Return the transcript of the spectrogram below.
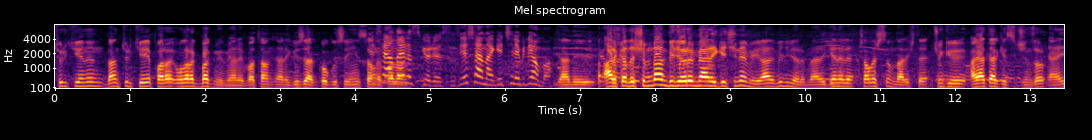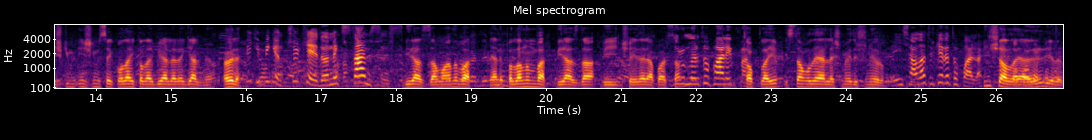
Türkiye'nin ben Türkiye'ye para olarak bakmıyorum yani vatan yani güzel kokusu insanı Yaşayanları falan. nasıl görüyorsunuz? Yaşayanlar geçinebiliyor mu? Yani arkadaşımdan biliyorum yani geçinemiyor yani bilmiyorum yani gene de çalışsınlar işte. Çünkü hayat herkes için zor. Yani hiç, kim, hiç kimse kolay kolay bir yerlere gelmiyor. Öyle. Peki bir gün Türkiye'ye dönmek ister misiniz? Biraz zamanı var. Yani planım var. Biraz da bir şeyler yaparsam Durumları toparlayıp ben. toplayıp İstanbul'a yerleşmeyi düşünüyorum. İnşallah Türkiye'de toparlar. İnşallah yani ne diyelim.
